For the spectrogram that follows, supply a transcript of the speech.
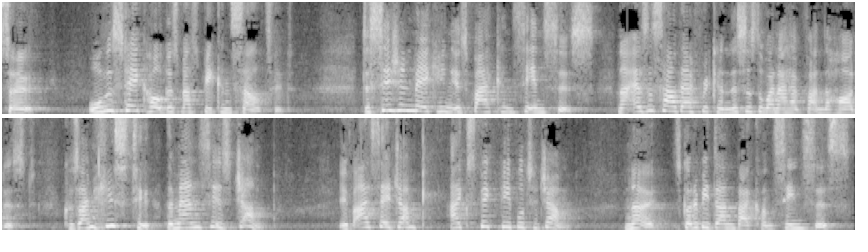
So all the stakeholders must be consulted. Decision making is by consensus. Now, as a South African, this is the one I have found the hardest because I'm used to the man says jump. If I say jump, I expect people to jump. No, it's got to be done by consensus.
